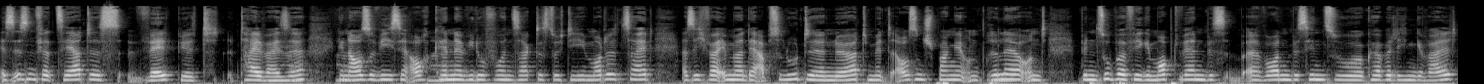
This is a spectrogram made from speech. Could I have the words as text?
es ist ein verzerrtes Weltbild teilweise. Ja. Genauso wie ich es ja auch ja. kenne, wie du vorhin sagtest, durch die Modelzeit. Also ich war immer der absolute Nerd mit Außenspange und Brille mhm. und bin super viel gemobbt werden bis, äh, worden bis hin zu Körper körperlichen Gewalt.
